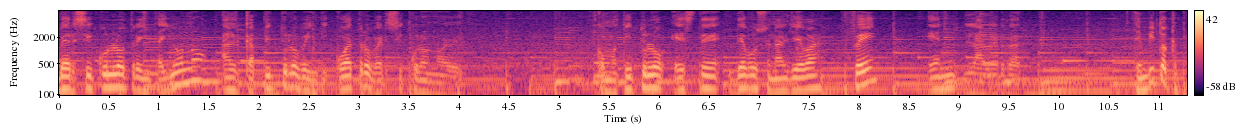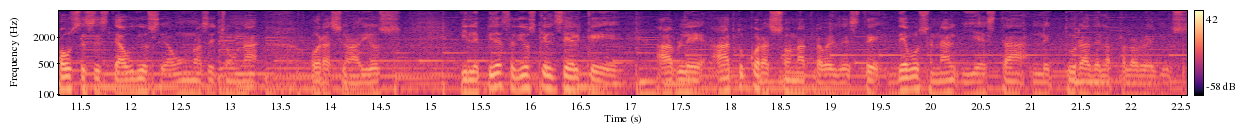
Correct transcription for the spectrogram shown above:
versículo 31 al capítulo 24, versículo 9. Como título, este devocional lleva Fe en la verdad. Te invito a que pauses este audio si aún no has hecho una oración a Dios y le pidas a Dios que Él sea el que hable a tu corazón a través de este devocional y esta lectura de la palabra de Dios.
